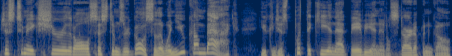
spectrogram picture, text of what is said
just to make sure that all systems are go so that when you come back, you can just put the key in that baby and it'll start up and go.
